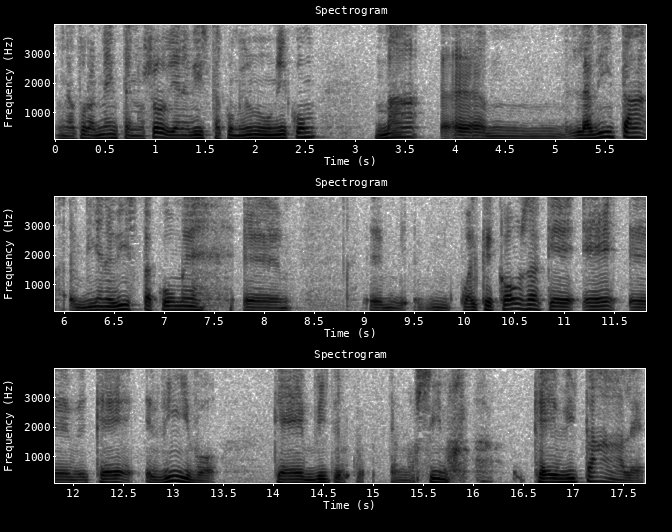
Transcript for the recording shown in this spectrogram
naturalmente non solo viene vista come un unicum, ma ehm, la vita viene vista come eh, eh, qualche cosa che è, eh, che è vivo, che è, vi- è, che è vitale,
